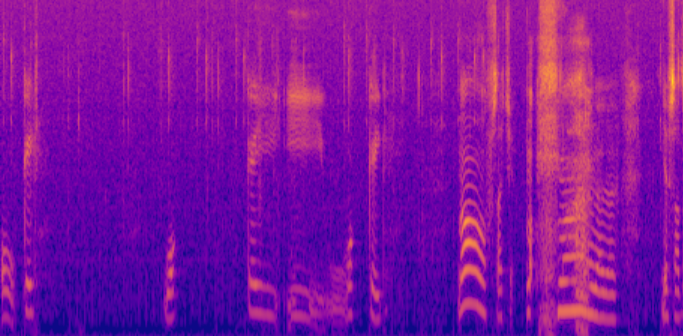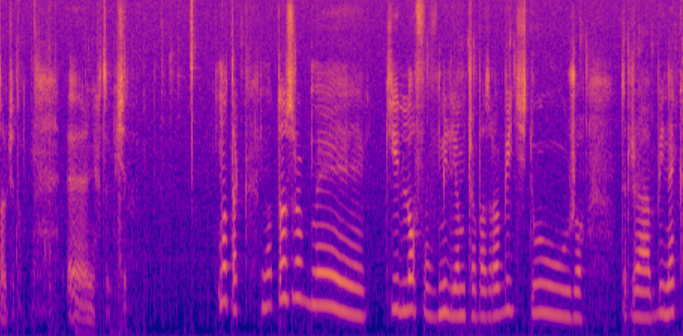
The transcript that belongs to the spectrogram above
Okej. Okej i okej. No, wsadźcie. No, nie wsadzam cię tam. E, nie chce mi się. No tak, no to zróbmy kilofów milion trzeba zrobić. Dużo drabinek.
